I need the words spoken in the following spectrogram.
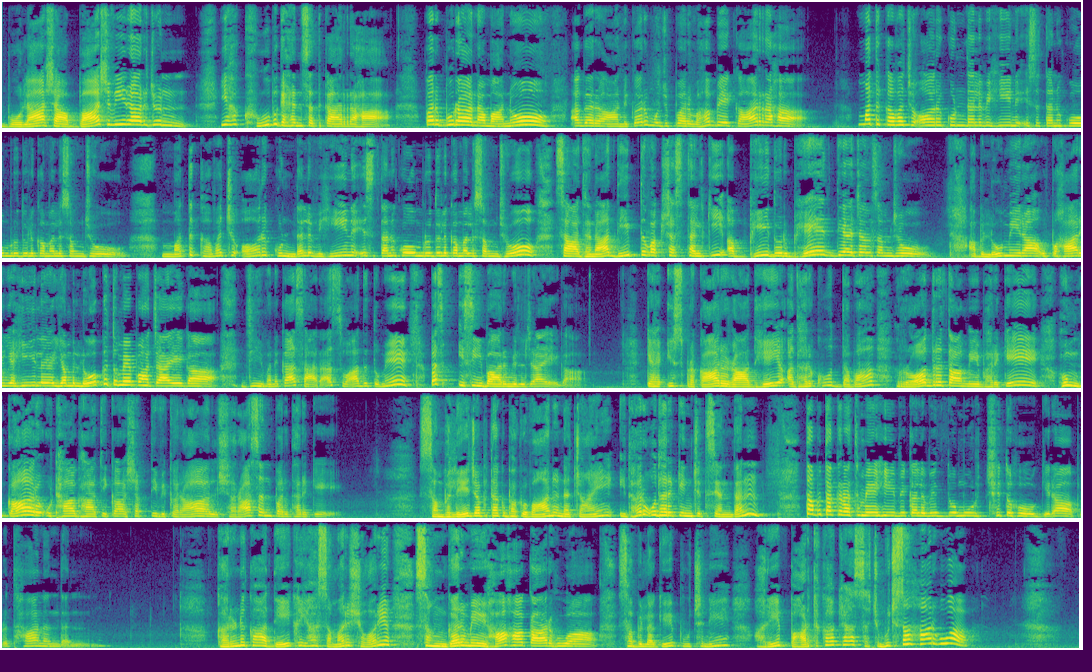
बोला, शाबाश वीर अर्जुन! यह खूब गहन सत्कार रहा। पर बुरा न मानो, अगर आनकर मुझ पर वह बेकार रहा। मत कवच और कुंडल विहीन इस तन को मृदुल कमल समझो। मत कवच और कुंडल विहीन इस तन को मृदुल कमल समझो। साधना दीप्त वक्षस्थल की अब भी दुर्भेद्य चल समझो। अब लो मेरा उपहार यही यमलोक तुम्हें पहुंचाएगा। जीवन का सारा स्वाद तुम्हें बस इसी बार मिल जाएगा। कह इस प्रकार राधेय अधर को दबा रौद्रता में भर के हुंकार उठा घातिका शक्ति विकराल शरासन पर धर के संभले जब तक भगवान न चाहे इधर उधर किंचित स्यंदन, तब तक रथ में ही विकल विद्व मूर्छित हो गिरा प्रथानंदन। कर्ण का देख यह समर शौर्य संगर में हाहाकार हुआ। सब लगे पूछने, अरे, पार्थ का क्या सचमुच संहार हुआ?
